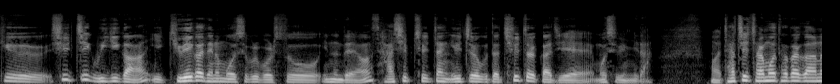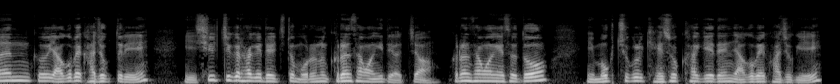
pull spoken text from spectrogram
그 실직 위기가 이 기회가 되는 모습을 볼 수 있는데요. 47장 1절부터 7절까지의 모습입니다. 어, 자칫 잘못하다가는 그 야곱의 가족들이 이 실직을 하게 될지도 모르는 그런 상황이 되었죠. 그런 상황에서도 이 목축을 계속하게 된 야곱의 가족이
